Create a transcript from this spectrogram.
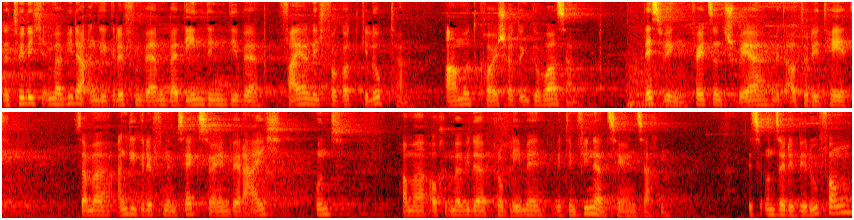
natürlich immer wieder angegriffen werden bei den Dingen, die wir feierlich vor Gott gelobt haben. Armut, Keuschheit und Gehorsam. Deswegen fällt es uns schwer mit Autorität. Sind wir angegriffen im sexuellen Bereich und haben wir auch immer wieder Probleme mit den finanziellen Sachen. Das ist unsere Berufung.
